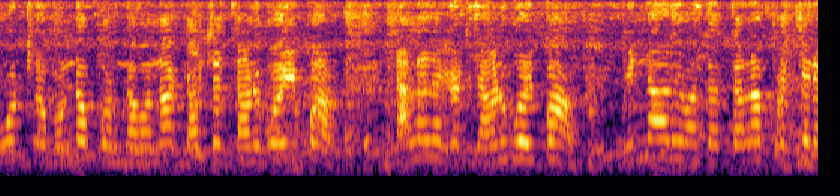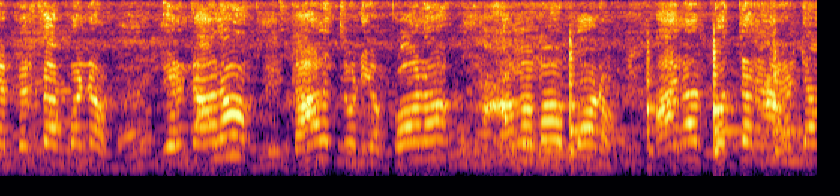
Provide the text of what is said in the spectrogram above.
வீட்டுல முன்ன பிறந்தவன் தான் கஷ்டத்தை அனுபவிப்பான். நல்லதை கஷ்டத்தை அனுபவிப்பான். பின்னாடி வந்ததெல்லாம் பிரச்சனை பெருசா பண்ணும். இருந்தாலும் காலத்துடைய கோலம் சமமா போகணும். அதனால சொத்தை நான் ரெண்டா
